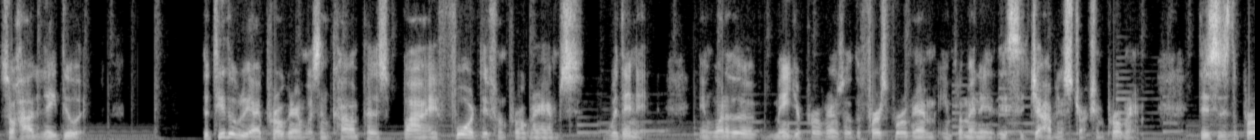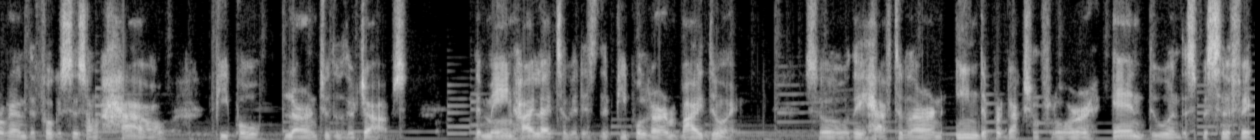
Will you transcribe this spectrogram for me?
So, how did they do it? The TWI program was encompassed by four different programs within it. And one of the major programs, or the first program implemented, is the job instruction program. This is the program that focuses on how people learn to do their jobs. The main highlights of it is that people learn by doing. So they have to learn in the production floor and doing the specific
